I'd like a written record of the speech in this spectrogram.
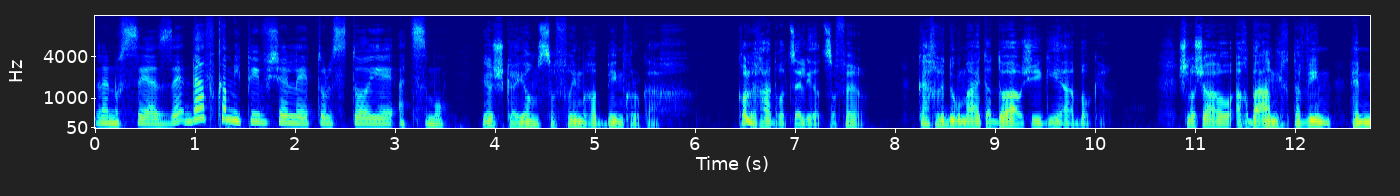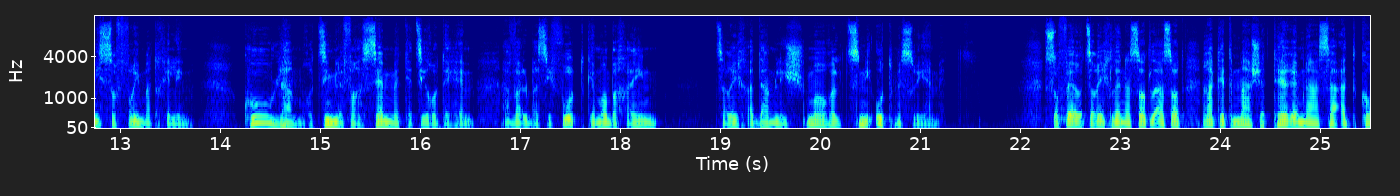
לנושא הזה, דווקא מפיו של אה, טולסטוי אה, עצמו. יש כיום סופרים רבים כל כך. כל אחד רוצה להיות סופר. קח לדוגמה את הדואר שהגיע הבוקר. שלושה או ארבעה מכתבים הם מסופרים מתחילים. כולם רוצים לפרסם את יצירותיהם, אבל בספרות, כמו בחיים, צריך אדם לשמור על צניעות מסוימת. סופר צריך לנסות לעשות רק את מה שטרם נעשה עד כה.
